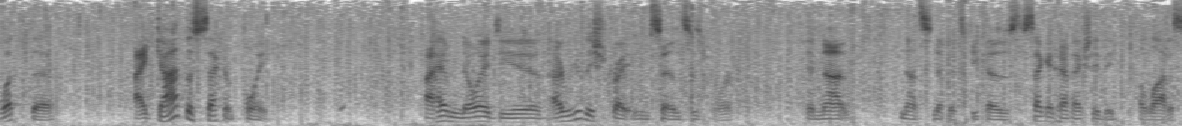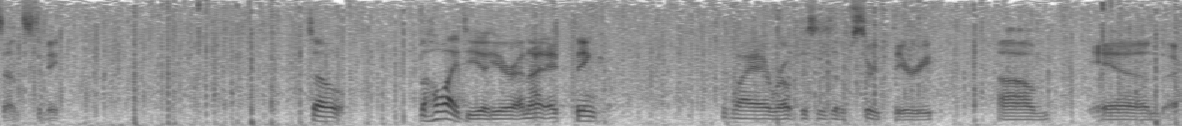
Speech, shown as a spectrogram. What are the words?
What the? I got the second point. I have no idea. I really should write in sentences more and not not snippets because the second half actually made a lot of sense to me. So, the whole idea here, and I, I think why I wrote this is an absurd theory, um, and I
